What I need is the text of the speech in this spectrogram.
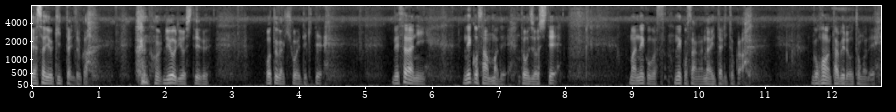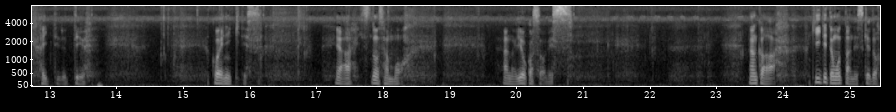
野菜を切ったりとか あの料理をしている音が聞こえてきてでさらに猫さんまで登場して、まあ、猫が猫さんが鳴いたりとかご飯を食べる音まで入ってるっていう声日記です。いやスノーさんもあのようこそです。なんか聞いてて思ったんですけど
